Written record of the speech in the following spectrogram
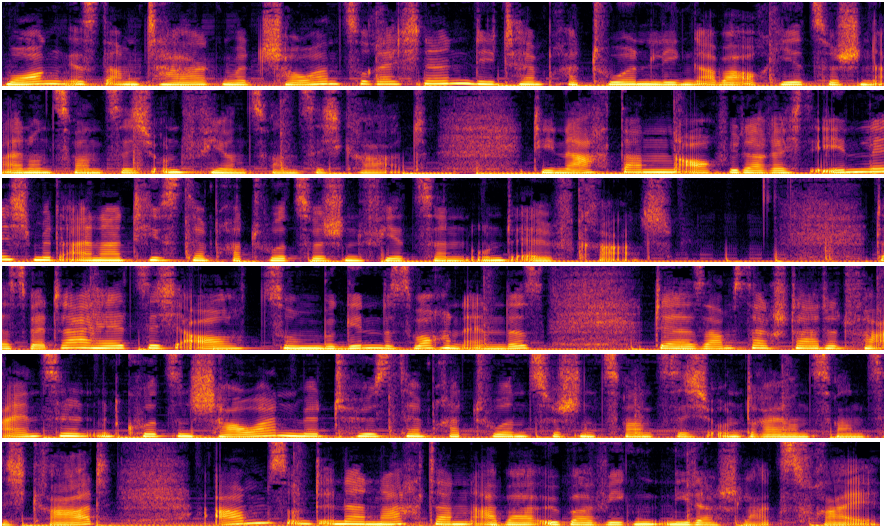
Morgen ist am Tag mit Schauern zu rechnen. Die Temperaturen liegen aber auch hier zwischen 21 und 24 Grad. Die Nacht dann auch wieder recht ähnlich mit einer Tiefstemperatur zwischen 14 und 11 Grad. Das Wetter hält sich auch zum Beginn des Wochenendes. Der Samstag startet vereinzelt mit kurzen Schauern mit Höchsttemperaturen zwischen 20 und 23 Grad. Abends und in der Nacht dann aber überwiegend niederschlagsfrei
